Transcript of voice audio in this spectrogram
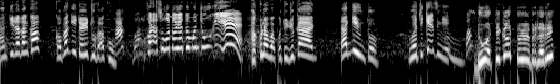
Nanti dah tangkap, kau bagi tuyul tu kat aku. Ha? Kau nak suruh tuyul tu mencuri eh? Aku nak buat pertunjukan. Lagi untung. Dua tiket singgit. Dua, tiga, tuyul berlari.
